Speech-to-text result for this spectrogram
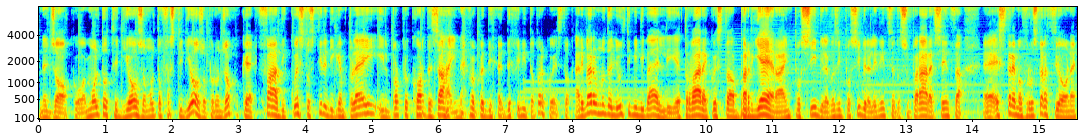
nel gioco. È molto tedioso, molto fastidioso per un gioco che fa di questo stile di gameplay il proprio core design, è proprio definito per questo. Arrivare a uno degli ultimi livelli e trovare questa barriera impossibile, così impossibile all'inizio da superare senza eh, estrema frustrazione,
